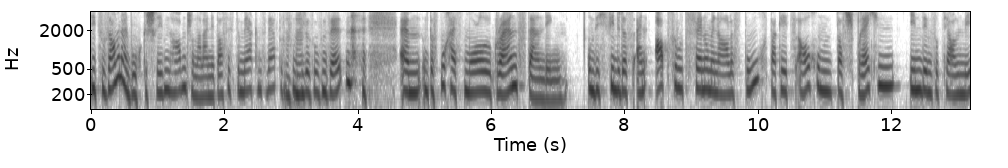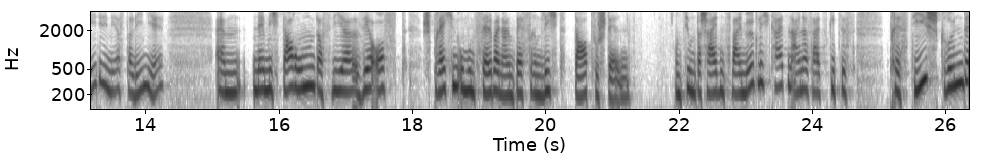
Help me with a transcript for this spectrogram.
die zusammen ein Buch geschrieben haben. Schon alleine das ist bemerkenswert, das tun mhm. Philosophen selten. Ähm, und das Buch heißt Moral Grandstanding. Und ich finde das ein absolut phänomenales Buch. Da geht es auch um das Sprechen in den sozialen Medien in erster Linie ähm, nämlich darum, dass wir sehr oft sprechen, um uns selber in einem besseren Licht darzustellen. Und sie unterscheiden zwei Möglichkeiten. Einerseits gibt es Prestigegründe,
